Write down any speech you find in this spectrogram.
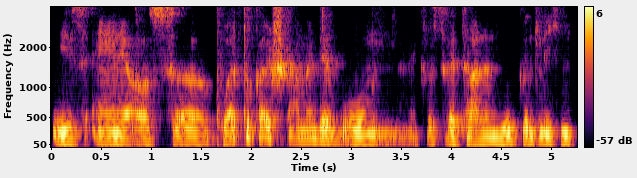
ist eine aus äh, Portugal stammende, wo eine größere Zahl an Jugendlichen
